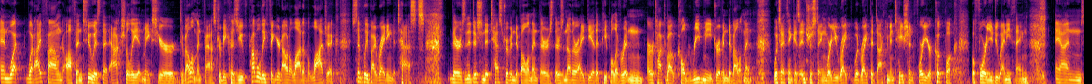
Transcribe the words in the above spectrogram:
And what, what I found often too is that actually it makes your development faster because you've probably figured out a lot of the logic simply by writing the tests. There's, in addition to test driven development, there's, there's another idea that people have written or talked about called README driven development, which I think is interesting, where you write, would write the documentation for your cookbook before you do anything. And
